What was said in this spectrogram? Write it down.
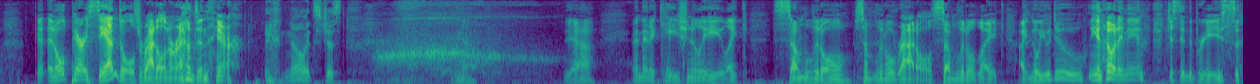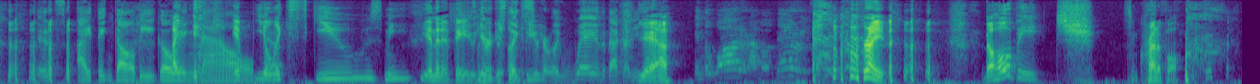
an old pair of sandals rattling around in there. no, it's just Yeah. Yeah, and then occasionally like some little some little rattles, some little like I know you do. You know what I mean? Just in the breeze. it's. I think I'll be I- going now. If you'll Yeah. excuse me. And then it you fades hear into the it, like you hear like way in the background. You hear, yeah. in the water, I'm a very. right. the Hopi. It's incredible.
